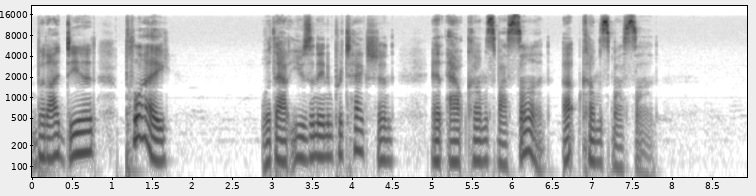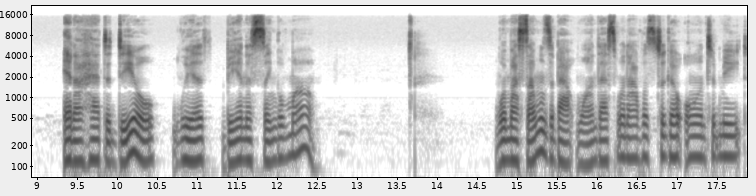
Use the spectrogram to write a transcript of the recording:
But I did play without using any protection, and out comes my son. Up comes my son. And I had to deal with being a single mom. When my son was about one, that's when I was to go on to meet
